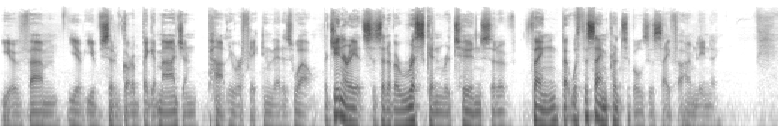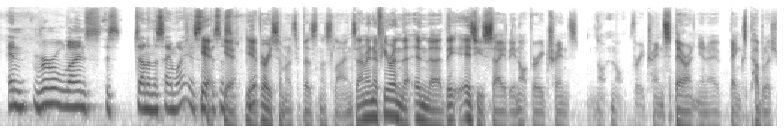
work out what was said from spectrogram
you've, um, you've, you've sort of got a bigger margin, partly reflecting that as well. But generally, it's a sort of a risk and return sort of thing, but with the same principles as, say, for home lending. And rural loans is done in the same way as yeah, business? Yeah, yeah, yep. very similar to business loans. I mean, if you're in the in the, the as you say, they're not very trans not not very transparent. You know, banks publish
